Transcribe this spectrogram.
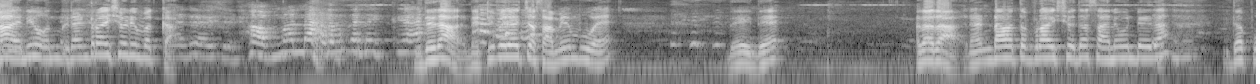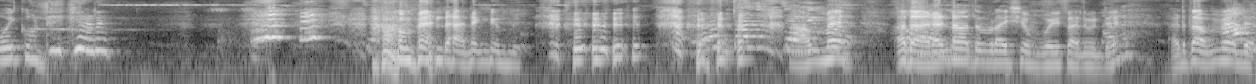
ആ ഇനി ഒന്ന് രണ്ടു പ്രാവശ്യം കൂടി വെക്കാം. അമ്മ നടന്ന് നിൽക്കുക. ഇതാ നെറ്റി പോയി വെച്ചോ സമയം പോവേ. ഇതേ ഇതേ. അതാ രണ്ടാമത്തെ പ്രാവശ്യം ഇതാ സാനുവിന്റെ ഇതാ. ഇതാ പോയിക്കൊണ്ടിരിക്കുകയാണ്. അമ്മേന്റെ അനങ്ങുന്നു. അമ്മ അതാ രണ്ടാമത്തെ പ്രാവശ്യം പോയി സാനുവിന്റെ. അടുത്ത അമ്മേന്റെ.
